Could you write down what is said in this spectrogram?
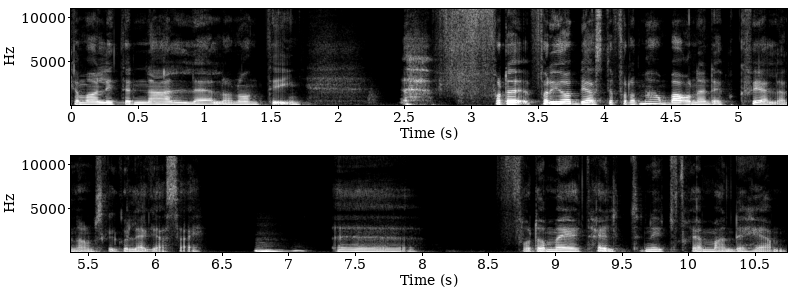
kan vara en liten nalle eller någonting. Uh, för, det, för det jobbigaste för de här barnen är på kvällen när de ska gå och lägga sig. Mm. Uh, för de är ett helt nytt främmande hem.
